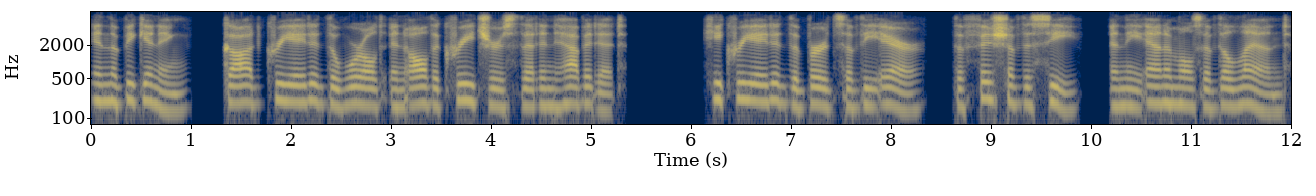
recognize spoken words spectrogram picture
In the beginning, God created the world and all the creatures that inhabit it. He created the birds of the air, the fish of the sea, and the animals of the land.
